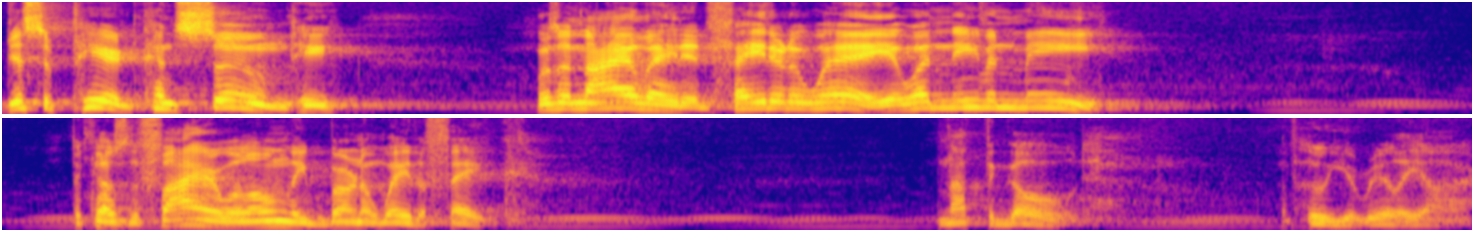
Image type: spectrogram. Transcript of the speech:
disappeared, consumed. He was annihilated, faded away. It wasn't even me because the fire will only burn away the fake, not the gold of who you really are.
